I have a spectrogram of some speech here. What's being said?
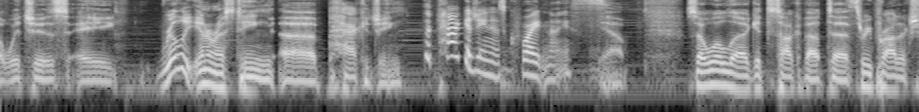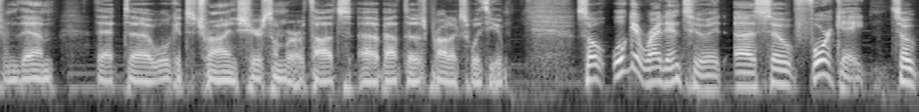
which is a really interesting uh, packaging. The packaging is quite nice. Yeah. So we'll uh, get to talk about uh, three products from them that uh, we'll get to try and share some of our thoughts uh, about those products with you. So we'll get right into it. Uh, so Four Gate. So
